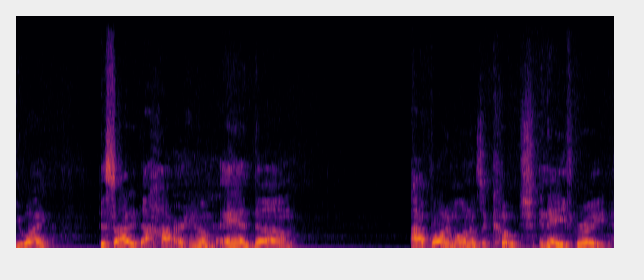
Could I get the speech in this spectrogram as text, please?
White, decided to hire him, and um, I brought him on as a coach in eighth grade,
